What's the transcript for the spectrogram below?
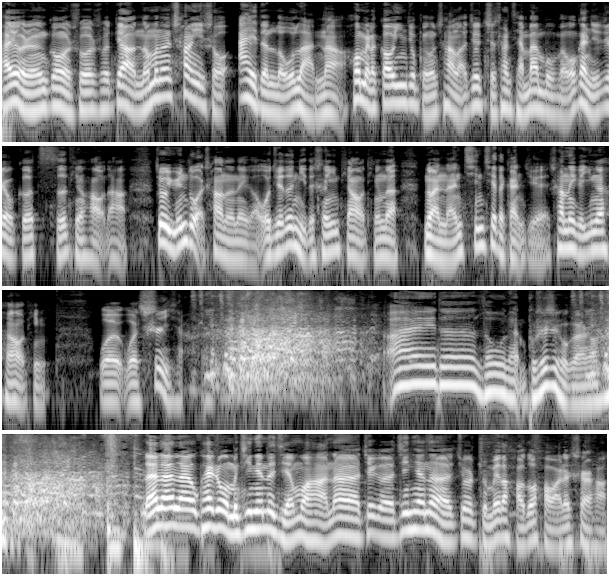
还有人跟我说说调能不能唱一首《爱的楼兰》呐？后面的高音就不用唱了，就只唱前半部分。我感觉这首歌词挺好的哈，就云朵唱的那个，我觉得你的声音挺好听的，暖男亲切的感觉，唱那个应该很好听。我我试一下。爱的楼兰不是这首歌 是吧？来来来，我开始我们今天的节目哈。那这个今天呢，就是准备了好多好玩的事儿哈。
